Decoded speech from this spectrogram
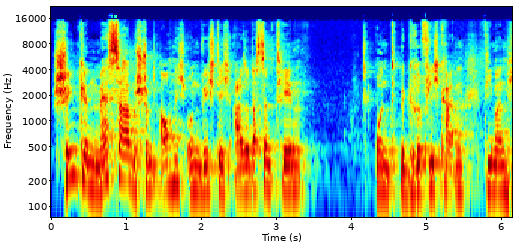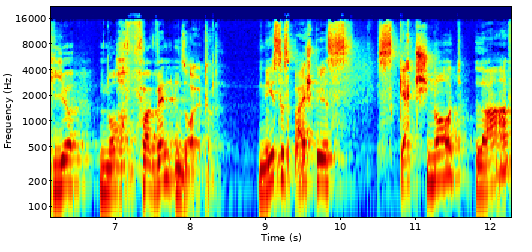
Schinkenmesser bestimmt auch nicht unwichtig. Also das sind Themen und Begrifflichkeiten, die man hier noch verwenden sollte. Nächstes Beispiel ist Sketchnote Love.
